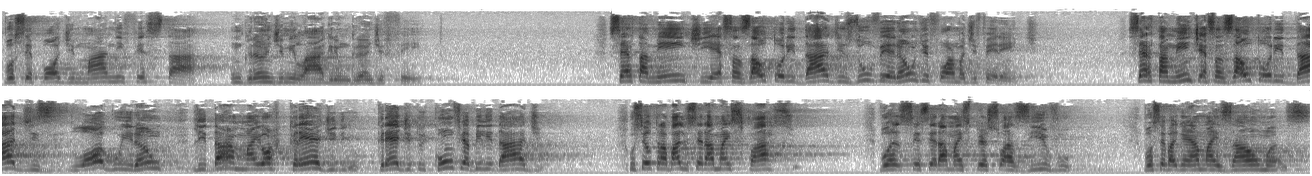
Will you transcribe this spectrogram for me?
você pode manifestar um grande milagre, um grande feito. Certamente essas autoridades o verão de forma diferente. Certamente essas autoridades logo irão lhe dar maior crédito, crédito e confiabilidade. O seu trabalho será mais fácil, você será mais persuasivo, você vai ganhar mais almas,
